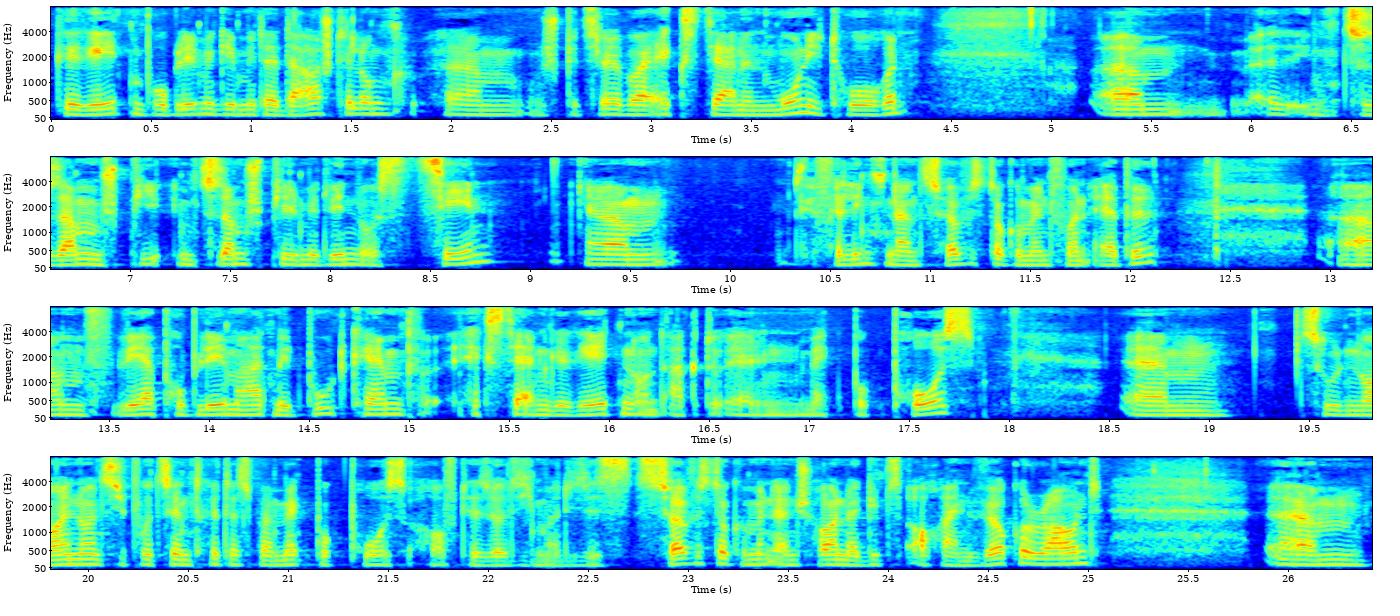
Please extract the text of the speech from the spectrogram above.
Geräten Probleme geben mit der Darstellung, ähm, speziell bei externen Monitoren. Ähm, im, Zusammenspiel, Im Zusammenspiel mit Windows 10. Ähm, wir verlinken ein Service-Dokument von Apple. Ähm, wer Probleme hat mit Bootcamp, externen Geräten und aktuellen MacBook Pros, ähm, zu 99 Prozent tritt das bei MacBook Pros auf. Der soll sich mal dieses Service-Dokument anschauen. Da gibt es auch einen Workaround. Ähm,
